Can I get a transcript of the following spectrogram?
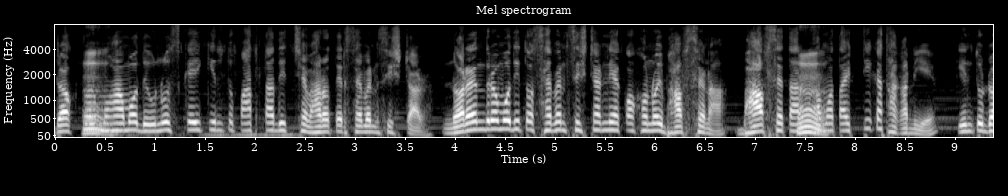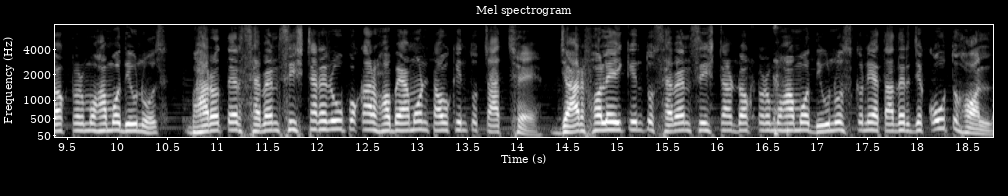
ডক্টর মোহাম্মদ ইউনুসকেই কিন্তু পাত্তা দিচ্ছে ভারতের সেভেন সিস্টার। নরেন্দ্র মোদী তো সেভেন সিস্টার নিয়ে কখনোই ভাবছে না। ভাবছে তার ক্ষমতায় টিকে থাকা নিয়ে। কিন্তু ডক্টর মোহাম্মদ ইউনুস ভারতের সেভেন সিস্টারের উপকার হবে এমনটাও কিন্তু চাচ্ছে। যার ফলেই কিন্তু সেভেন সিস্টার ডক্টর মোহাম্মদ ইউনুসকে নিয়ে তাদের যে কৌতূহল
